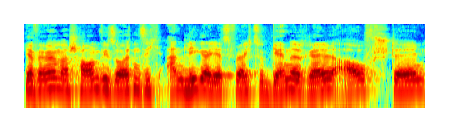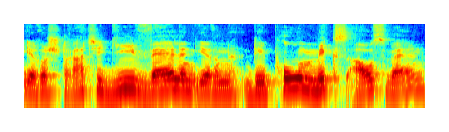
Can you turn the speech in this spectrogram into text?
Ja, wenn wir mal schauen, wie sollten sich Anleger jetzt vielleicht so generell aufstellen, ihre Strategie wählen, ihren Depotmix auswählen?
